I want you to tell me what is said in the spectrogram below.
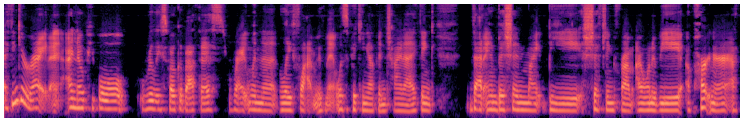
I think you're right. I, I, know people really spoke about this right when the lay flat movement was picking up in China. I think that ambition might be shifting from I want to be a partner at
